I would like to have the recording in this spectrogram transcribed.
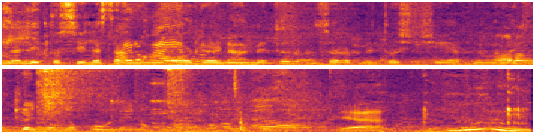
Nalito sila sa mga order namin. Pero ang sarap nito, chef naman. Parang ganyan yung kulay nung kinain ko kagabi. Yeah. Mmm.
